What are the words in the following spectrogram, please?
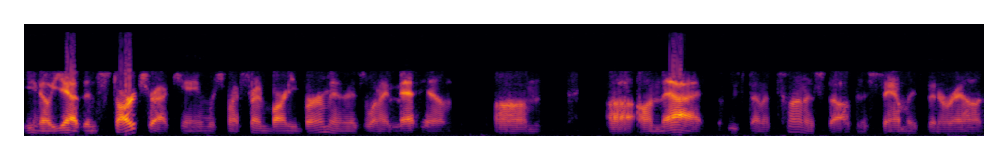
you know yeah then star trek came which my friend barney Burman is when i met him um uh on that who's done a ton of stuff and his family's been around.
